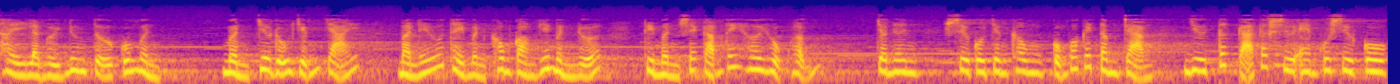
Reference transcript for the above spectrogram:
thầy là người nương tựa của mình. Mình chưa đủ vững chãi, mà nếu thầy mình không còn với mình nữa, thì mình sẽ cảm thấy hơi hụt hẫng. Cho nên, sư cô chân không cũng có cái tâm trạng như tất cả các sư em của sư cô,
